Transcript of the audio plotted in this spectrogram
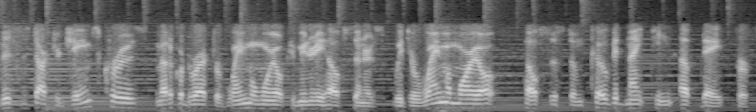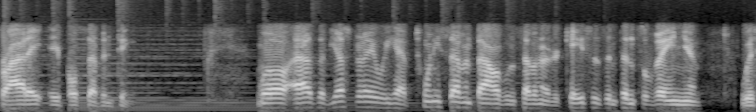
This is Dr. James Cruz, Medical Director of Wayne Memorial Community Health Centers, with your Wayne Memorial Health System COVID 19 update for Friday, April 17th. Well, as of yesterday, we have 27,700 cases in Pennsylvania, with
